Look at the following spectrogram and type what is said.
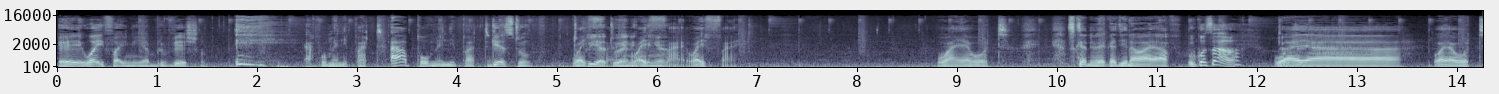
Eh, wifi ni abbreviation. Hapo umenipata hapo umenipata Guess tu. Tupia tu anything else. wifi wifi waya wot sikia nimeweka jina waya hapo Uko sawa? waya waya wot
